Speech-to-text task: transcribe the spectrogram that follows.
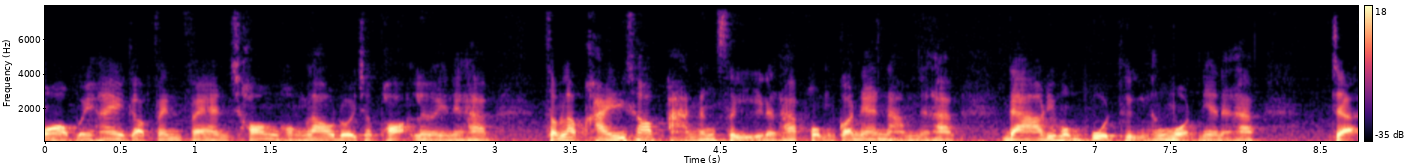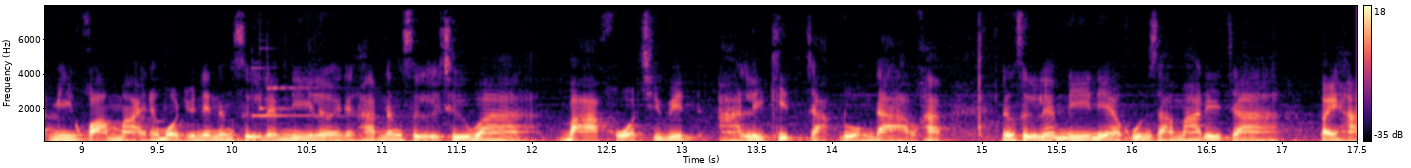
มอบไว้ให้กับแฟนๆช่องของเราโดยเฉพาะเลยนะครับสำหรับใครที่ชอบอ่านหนังสือนะครับ ผมก็แนะนำนะครับ ดาวที่ผมพูดถึงทั้งหมดเนี่ยนะครับจะมีความหมายทั้งหมดอยู่ในหนังสือเล่มนี้เลยนะครับ หนังสือชื่อว่าบาร์โค้ดชีวิตอ่านลิขิตจากดวงดาวครับหนังสือเล่มนี้เนี่ยคุณสามารถที่จะไปหา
